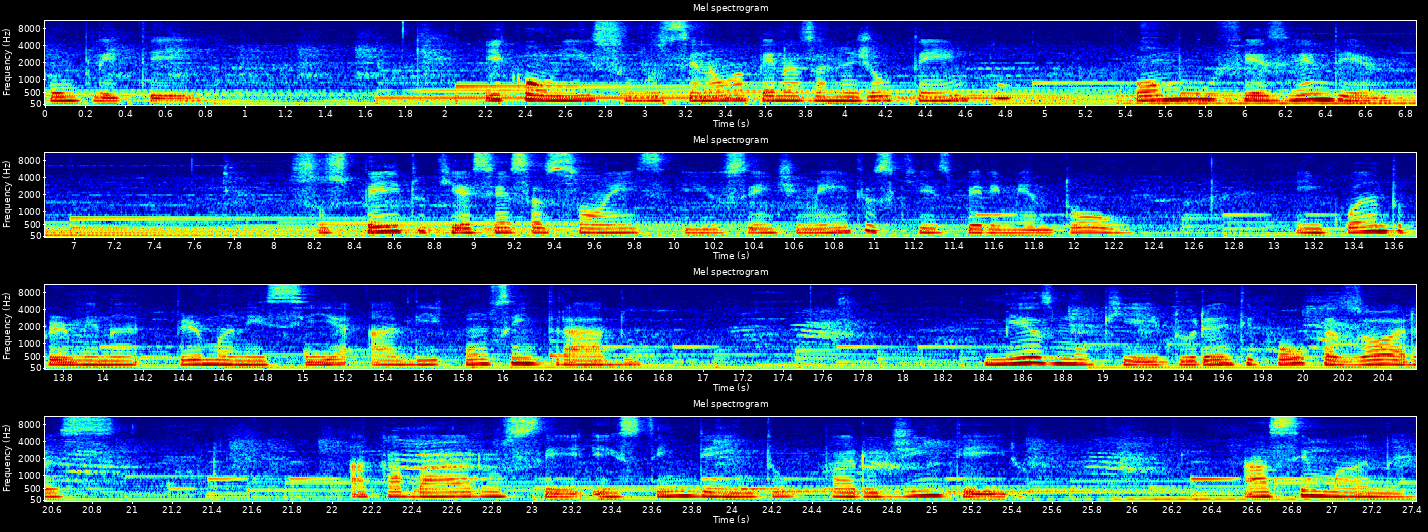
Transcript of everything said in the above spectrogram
completei. E com isso você não apenas arranjou tempo, como o fez render. Suspeito que as sensações e os sentimentos que experimentou, enquanto permanecia ali concentrado, mesmo que durante poucas horas, acabaram se estendendo para o dia inteiro, a semana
